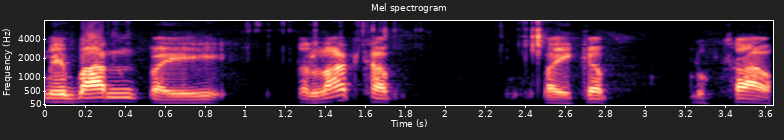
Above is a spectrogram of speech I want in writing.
แม่บ้านไปตลาดครับ ไปกับลูกสาว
